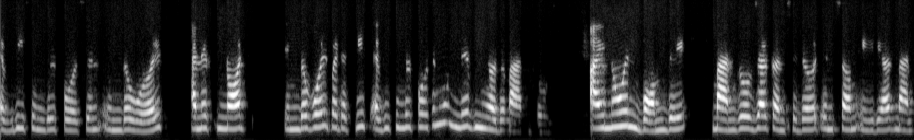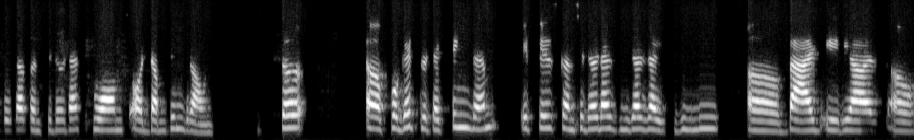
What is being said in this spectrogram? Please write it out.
every single person in the world, and if not in the world, but at least every single person who live near the mangroves. I know in Bombay, mangroves are considered, in some areas, mangroves are considered as swamps or dumping grounds. The uh, forget protecting them, it is considered as these are right really uh, bad areas uh,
